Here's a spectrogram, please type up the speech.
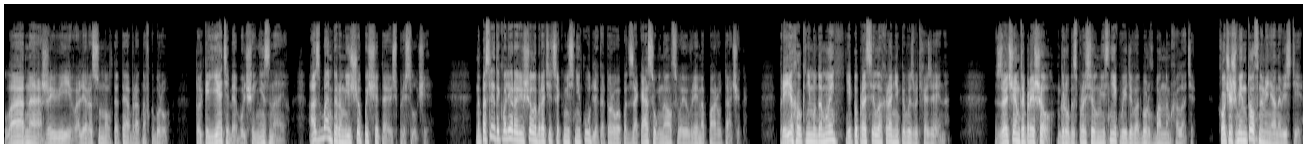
«Ладно, живи», — Валера сунул ТТ обратно в кобуру. «Только я тебя больше не знаю. А с бампером еще посчитаюсь при случае». Напоследок Валера решил обратиться к мяснику, для которого под заказ угнал в свое время пару тачек. Приехал к нему домой и попросил охранника вызвать хозяина. «Зачем ты пришел?» — грубо спросил мясник, выйдя в отбор в банном халате. «Хочешь ментов на меня навести?»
